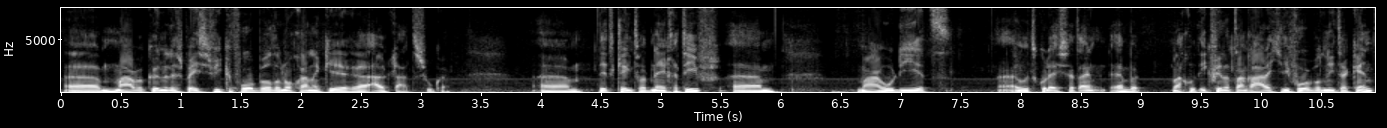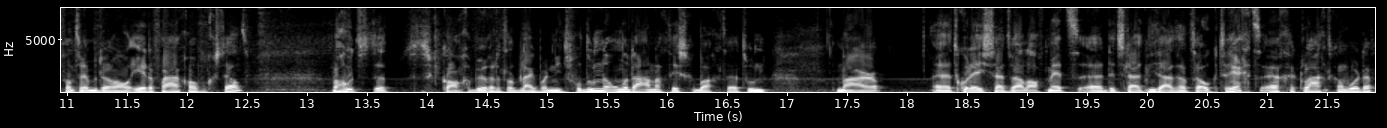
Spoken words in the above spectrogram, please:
Ehm, maar we kunnen de specifieke voorbeelden nog aan een keer eh, uit laten zoeken. Ehm, dit klinkt wat negatief. ehm, maar hoe, die het, eh, hoe het college uiteindelijk... hebben. maar goed, ik vind het dan raar dat je die voorbeelden niet herkent. Want we hebben er al eerder vragen over gesteld. Maar goed, dat kan gebeuren dat dat blijkbaar niet voldoende onder de aandacht is gebracht eh, toen. Maar eh, het college sluit wel af met... eh, dit sluit niet uit dat er ook terecht eh, geklaagd kan worden.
